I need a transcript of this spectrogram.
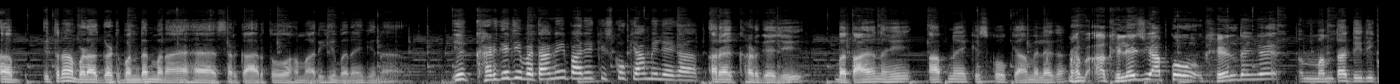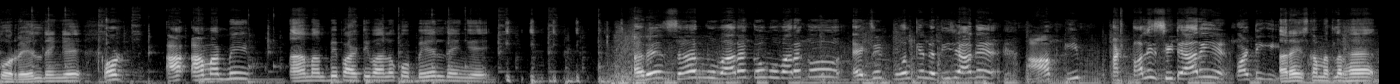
अब इतना बड़ा गठबंधन बनाया है सरकार तो हमारी ही बनेगी ना। ये खड़गे जी बता नहीं पा रहे किसको क्या मिलेगा? अरे खड़गे जी बताया नहीं आपने किसको क्या मिलेगा? हम अखिलेश जी आपको खेल देंगे ममता दीदी को रेल देंगे और आ, आम आदमी आम आदमी पार्टी वालों को बेल देंगे। अरे सर मुबारक हो मुबारक हो। एग्जिट पोल के नतीजे आ गए। आपकी 48 सीटें आ रही हैं पार्टी की। अरे इसका मतलब है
